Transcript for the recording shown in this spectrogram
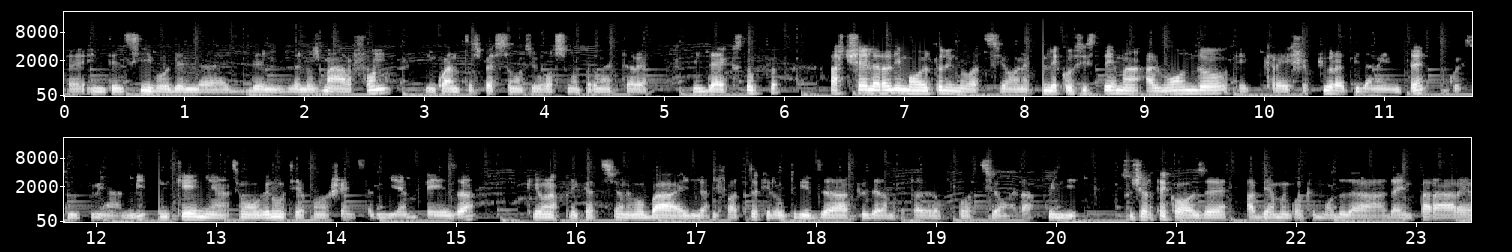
eh, intensivo del, del, dello smartphone, in quanto spesso non si possono permettere il desktop, accelera di molto l'innovazione. L'ecosistema al mondo che cresce più rapidamente in questi ultimi anni. In Kenya siamo venuti a conoscenza di M-Pesa, che è un'applicazione mobile, il fatto che lo utilizza più della metà della popolazione. Quindi su certe cose abbiamo in qualche modo da, da imparare.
